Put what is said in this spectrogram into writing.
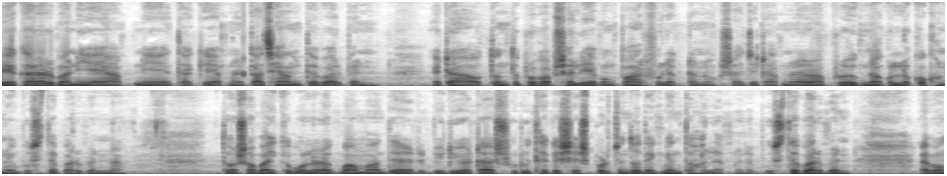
বেকারার বানিয়ে আপনি তাকে আপনার কাছে আনতে পারবেন। এটা অত্যন্ত প্রভাবশালী এবং পাওয়ারফুল একটা নকশা, যেটা আপনারা প্রয়োগ না করলে কখনোই বুঝতে পারবেন না। তো সবাইকে বলে রাখব, আমাদের ভিডিওটা শুরু থেকে শেষ পর্যন্ত দেখবেন, তাহলে আপনারা বুঝতে পারবেন এবং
